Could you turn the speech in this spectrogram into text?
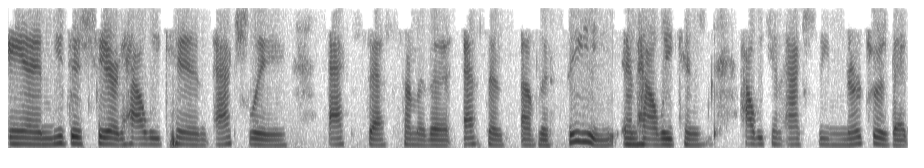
and you just shared how we can actually access some of the essence of the seed and how we can how we can actually nurture that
